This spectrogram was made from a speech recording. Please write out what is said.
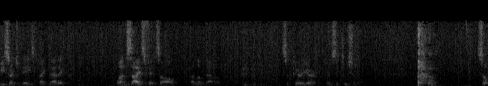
Research-based, pragmatic, one size fits all. I love that one. Superior, institutional. so,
